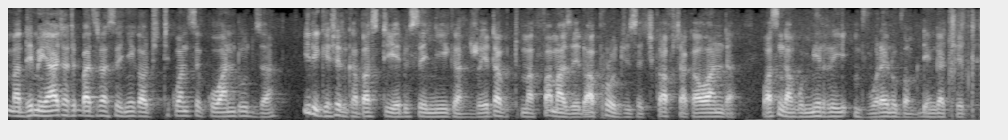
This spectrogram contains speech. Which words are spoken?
madhimi acho atibatsira senyika kuti tikwanise kuvandudza irrigation capacity yedu senyika zvoita kuti mafarmers edu aproduce chikafu chakawanda vasingangomiriri mvura inobva mudenga chete.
